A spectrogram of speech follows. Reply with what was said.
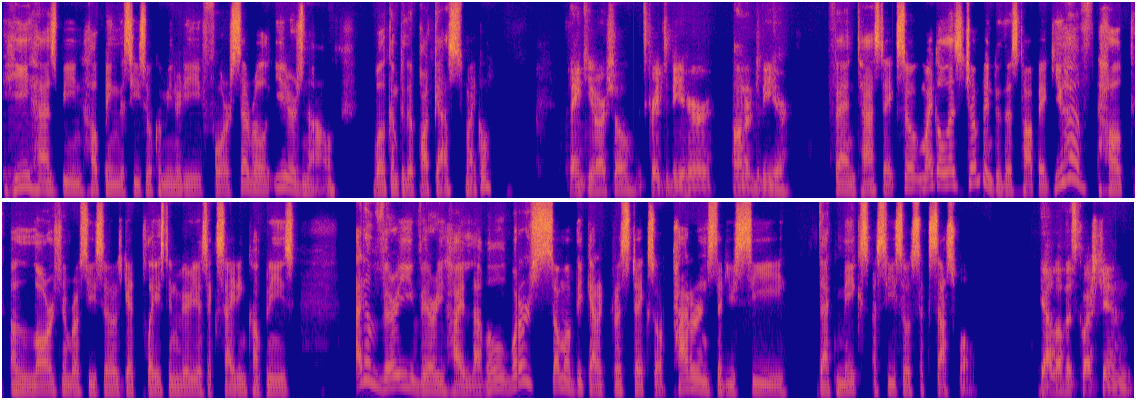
he has been helping the CISO community for several years now Welcome to the podcast, Michael. Thank you, Harshal. It's great to be here. Honored to be here. Fantastic. So, Michael, let's jump into this topic. You have helped a large number of CISOs get placed in various exciting companies. At a very, very high level, what are some of the characteristics or patterns that you see that makes a CISO successful? Yeah, I love this question.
